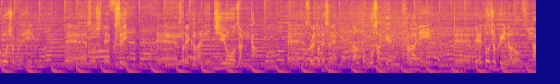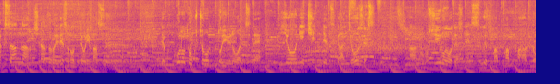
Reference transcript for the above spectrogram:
康食品、えー、そして薬、えー、それから日用雑貨、えそれとですねなんとお酒さらに、え冷凍食品などたくさんな品揃いで揃っております。でここの特徴というのはですね非常に陳列が上手です。あの欲しいものをですねすぐパッパッパーと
